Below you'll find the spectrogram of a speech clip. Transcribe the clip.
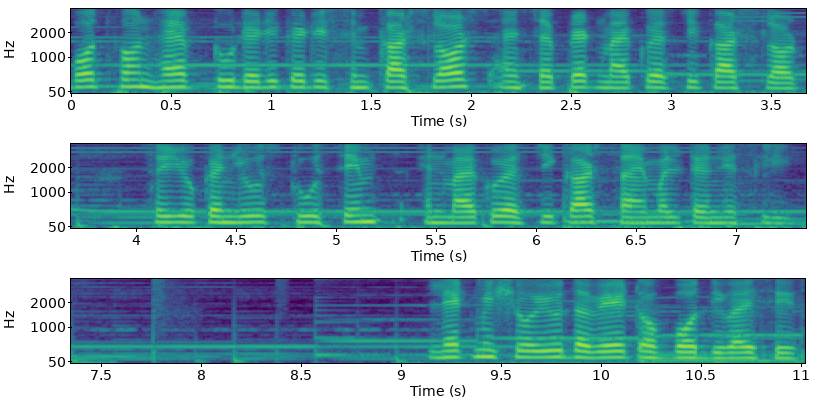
Both phones have two dedicated SIM card slots and separate microSD card slot so you can use two SIMs and microSD cards simultaneously. Let me show you the weight of both devices.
